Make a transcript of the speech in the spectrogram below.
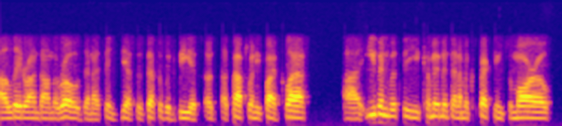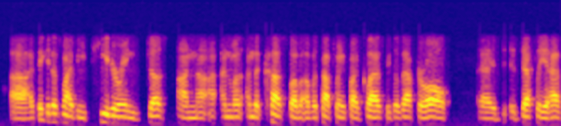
uh, later on down the road, then I think yes, it definitely would be a, a, a top 25 class. Uh, even with the commitment that I'm expecting tomorrow, I think it just might be teetering just on on, on, the cusp of, of, a top 25 class because after all, it definitely has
